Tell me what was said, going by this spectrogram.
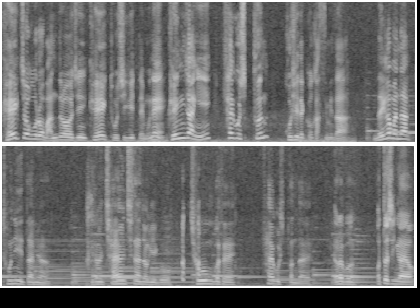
계획적으로 만들어진 계획 도시이기 때문에 굉장히 살고 싶은 곳이 될 것 같습니다. 내가 만약 돈이 있다면 이런 자연 친화적이고 좋은 곳에 살고 싶단다. 여러분 어떠신가요?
